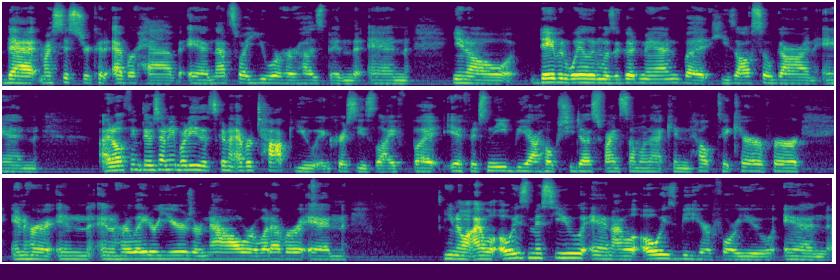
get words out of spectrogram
that my sister could ever have, and that's why you were her husband. And you know, David Whalen was a good man, but he's also gone, and I don't think there's anybody that's going to ever top you in Chrissy's life, but if it's need be, I hope she does find someone that can help take care of her in her in in her later years or now or whatever and you know, I will always miss you and I will always be here for you and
